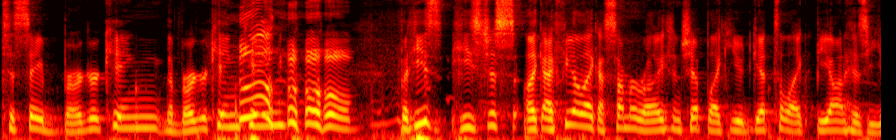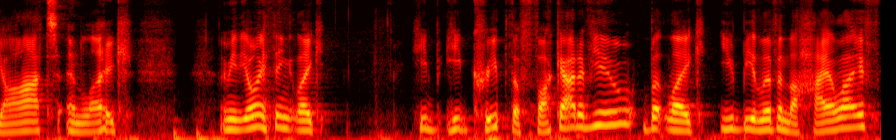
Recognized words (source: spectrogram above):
to say Burger King, the Burger King King, Oh, but he's he's just like I feel like a summer relationship. Like you'd get to like be on his yacht and like, I mean, the only thing like he'd he'd creep the fuck out of you, but like you'd be living the high life.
